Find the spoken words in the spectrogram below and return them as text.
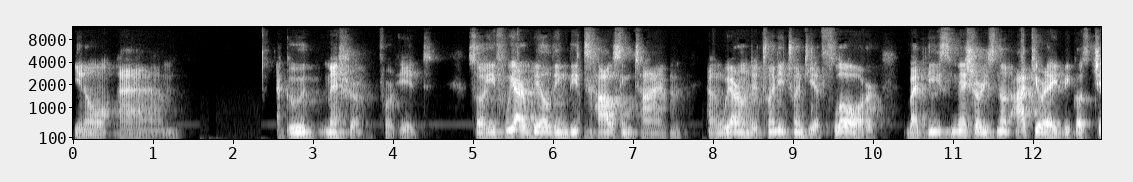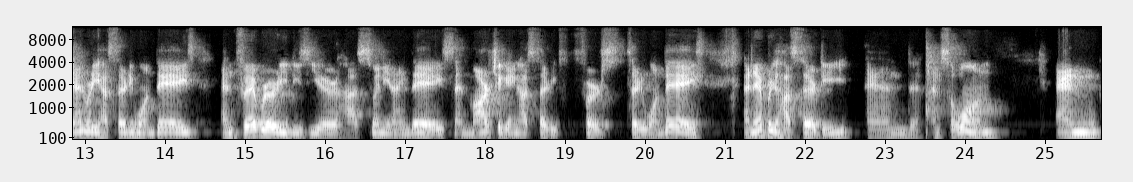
you know, um, a good measure for it. So if we are building this house in time and we are on the 2020th floor, but this measure is not accurate because January has 31 days and February this year has 29 days and March again has 31st, 31 days and April has 30 and, and so on. And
